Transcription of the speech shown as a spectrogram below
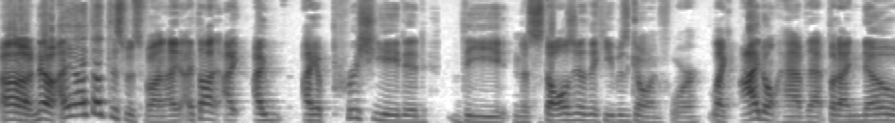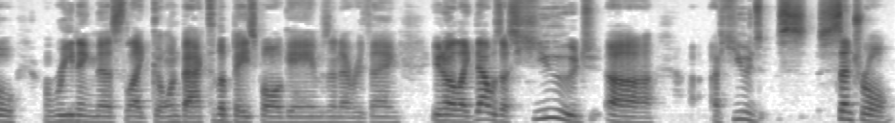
oh no, I, I thought this was fun. I, I thought I, I I appreciated the nostalgia that he was going for. Like I don't have that, but I know reading this, like going back to the baseball games and everything. You know, like that was a huge, uh, a huge s- central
